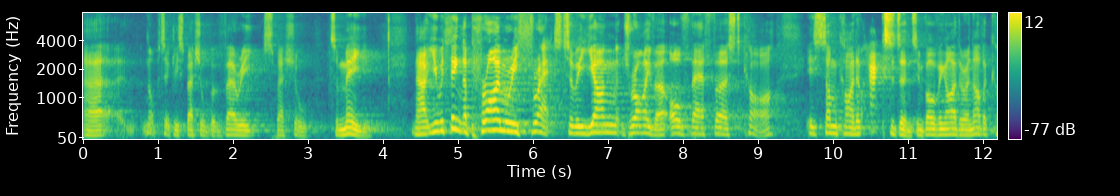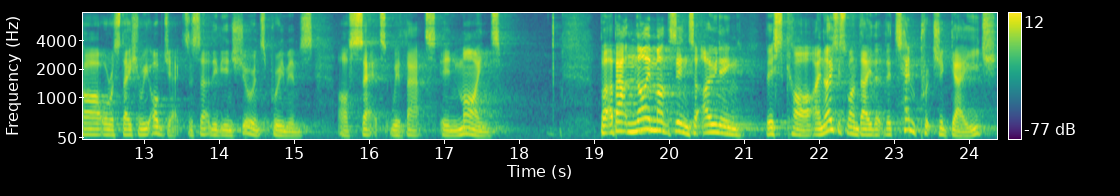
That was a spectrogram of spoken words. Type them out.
Uh, not particularly special, but very special to me. Now, you would think the primary threat to a young driver of their first car is some kind of accident involving either another car or a stationary object, and certainly the insurance premiums are set with that in mind. But about nine months into owning this car, I noticed one day that the temperature gauge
